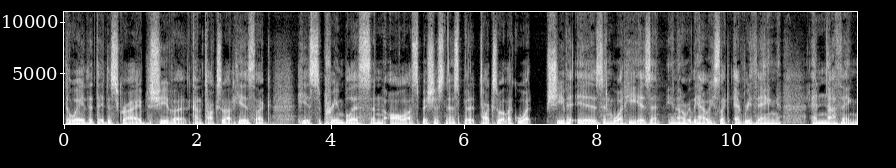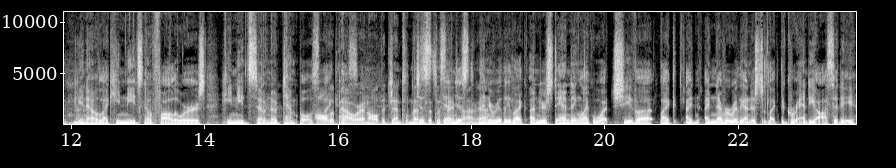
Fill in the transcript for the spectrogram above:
the way that they described Shiva. It kind of talks about he is like he is supreme bliss and all auspiciousness, but it talks about like what Shiva is and what he isn't, you know, really how he's like everything and nothing, you mm-hmm. know, like he needs no followers, he needs so no temples. All like the power this, and all the gentleness just, at the same and just, time. Yeah. And really like understanding like what Shiva, like I, I never really understood like the grandiosity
